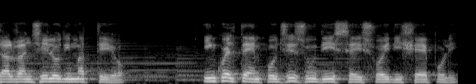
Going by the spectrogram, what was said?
Dal Vangelo di Matteo. In quel tempo Gesù disse ai suoi discepoli,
